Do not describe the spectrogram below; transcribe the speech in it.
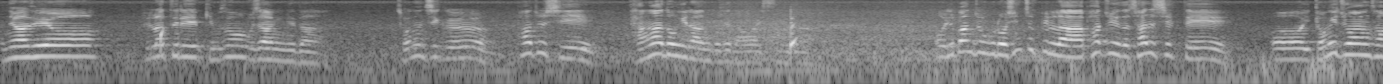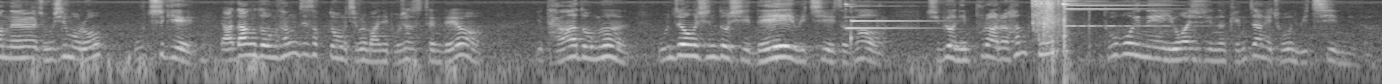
안녕하세요. 빌라트립 김성호 부장입니다. 저는 지금 파주시 당하동이라는 곳에 나와 있습니다. 어, 일반적으로 신축 빌라 파주에서 찾으실 때 어, 이 경의중앙선을 중심으로 우측에 야당동, 상지석동 집을 많이 보셨을 텐데요. 이 당하동은 운정 신도시 내에 위치해 있어서 주변 인프라를 함께 도보 이내에 이용하실 수 있는 굉장히 좋은 위치입니다.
